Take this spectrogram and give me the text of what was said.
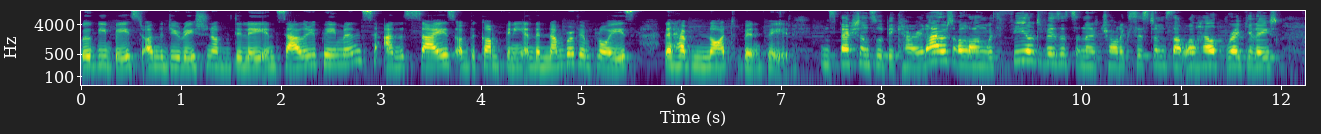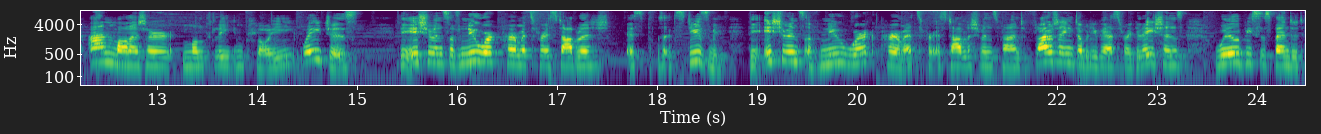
will be based on the duration of the delay in salary payments and the size of the company and the number of employees that have not been paid. Inspections will be carried out along with field visits and electronic systems that will help regulate and monitor monthly employee wages. The issuance of new work permits for establish, excuse me, the issuance of new work permits for establishments found flouting WPS regulations will be suspended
